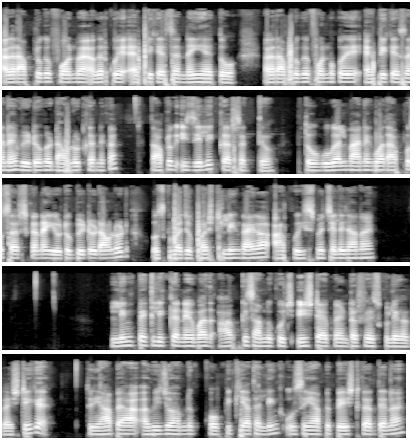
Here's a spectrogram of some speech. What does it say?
अगर आप लोग के फ़ोन में अगर कोई एप्लीकेशन नहीं है तो अगर आप लोग के फ़ोन में कोई एप्लीकेशन है वीडियो का डाउनलोड करने का तो आप लोग ईजिली कर सकते हो। तो गूगल में आने के बाद आपको सर्च करना है यूट्यूब वीडियो डाउनलोड। उसके बाद जो फ़र्स्ट लिंक आएगा, आपको इसमें चले जाना है। लिंक पे क्लिक करने के बाद आपके सामने कुछ इस टाइप का इंटरफेस खुलेगा गाइस ठीक है? तो यहाँ पे अभी जो हमने कॉपी किया था लिंक, उसे यहाँ पे पेस्ट कर देना है,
